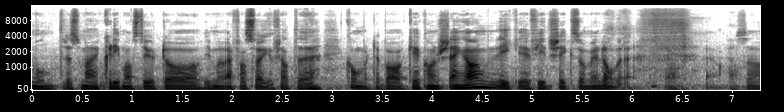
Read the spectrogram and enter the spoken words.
montre som er klimastyrt, og vi må i hvert fall sørge for at det kommer tilbake kanskje en gang, like fin skikk som vi låner det. Ja, så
